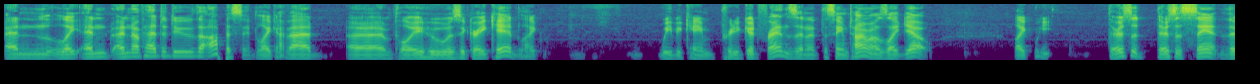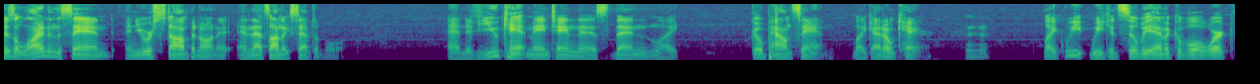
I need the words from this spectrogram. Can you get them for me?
and like and and I've had to do the opposite. Like I've had an employee who was a great kid. Like we became pretty good friends and at the same time I was like, yo, like we there's a there's a sand there's a line in the sand and you were stomping on it and that's unacceptable. And if you can't maintain this then like go pound sand. Like i don't care. Mhm. like we we could still be amicable at work.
